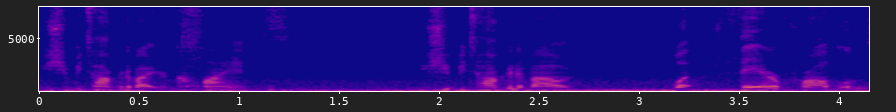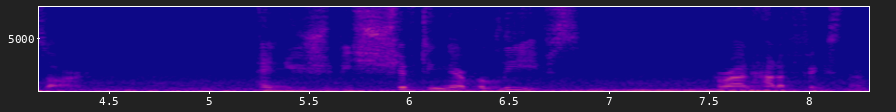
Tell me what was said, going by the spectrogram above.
You should be talking about your clients. You should be talking about what their problems are. And you should be shifting their beliefs around how to fix them.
